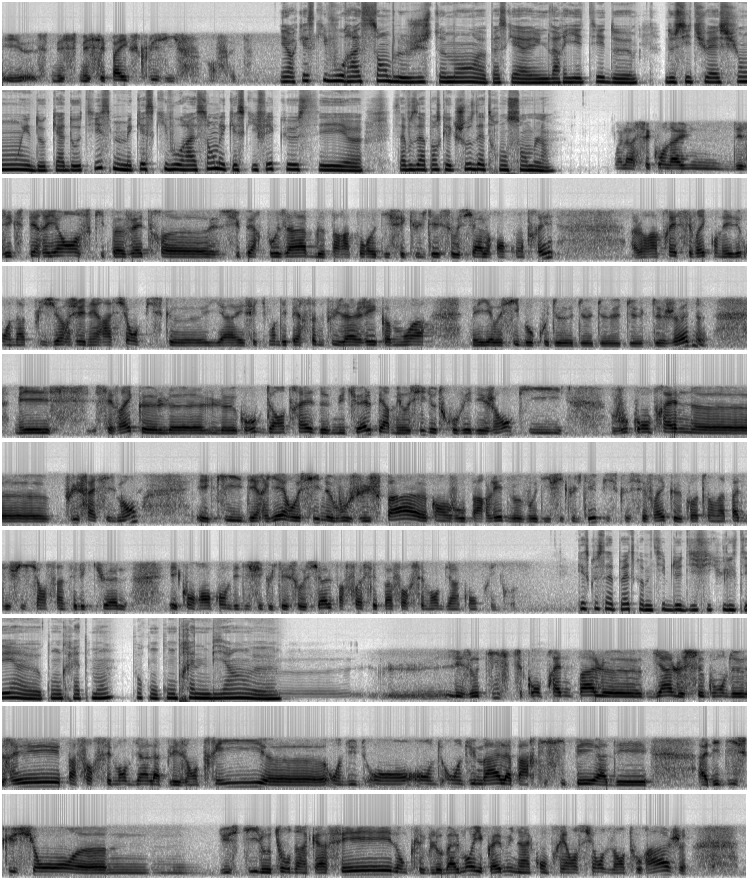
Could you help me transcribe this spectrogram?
mais mais c'est pas exclusif en fait. Et alors, qu'est-ce qui vous rassemble justement, euh, parce qu'il y a une variété de, situations et de cas d'autisme, mais qu'est-ce qui vous rassemble et qu'est-ce qui fait que ça vous apporte quelque chose d'être ensemble? Voilà, c'est qu'on a une, des expériences qui peuvent être euh, superposables par rapport aux difficultés sociales rencontrées. Alors après, c'est vrai qu'on est, on a plusieurs générations puisqu'il y a effectivement des personnes plus âgées comme moi, mais il y a aussi beaucoup de, de, de, de, jeunes. Mais c'est vrai que le, le groupe d'entraide de mutuelle permet aussi de trouver des gens qui vous comprennent euh, plus facilement et qui derrière aussi ne vous juge pas euh, quand vous parlez de vos difficultés, puisque c'est vrai que quand on n'a pas de déficience intellectuelle et qu'on rencontre des difficultés sociales, parfois c'est pas forcément bien compris. Qu'est-ce que ça peut être comme type de difficulté euh, concrètement pour qu'on comprenne bien euh... Les autistes comprennent pas le, bien le second degré, pas forcément bien la plaisanterie, ont, du, ont, ont, du mal à participer à des, à des discussions du style autour d'un café. Donc globalement, il y a quand même une incompréhension de l'entourage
